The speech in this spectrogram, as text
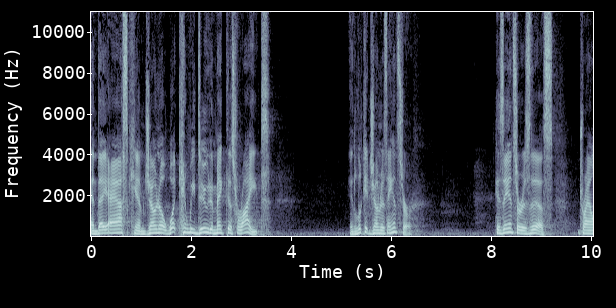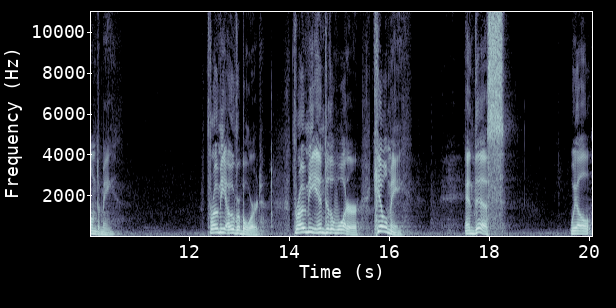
And they ask him, Jonah, what can we do to make this right? And look at Jonah's answer. His answer is this drowned me, throw me overboard. Throw me into the water, kill me, and this will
